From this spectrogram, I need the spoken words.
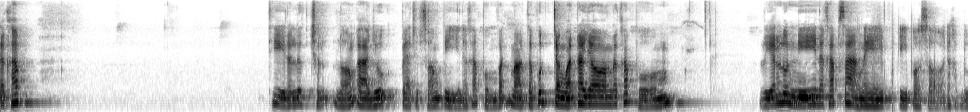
นะครับ ที่ระลึกฉลองอายุ 82 ปีนะครับ ผมวัดมาตพุทธจังหวัดระยองนะครับ ผมเหรียญรุ่นนี้นะครับสร้างในปีพศนะครับ ดู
